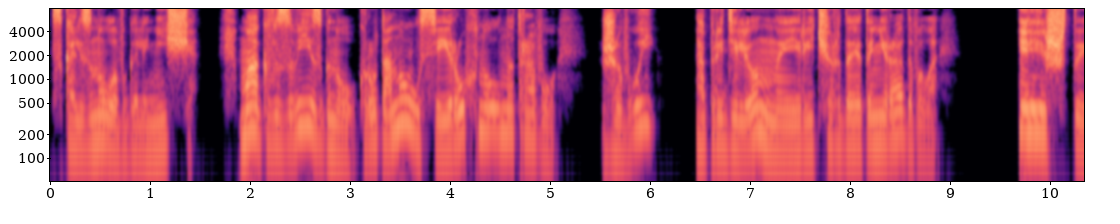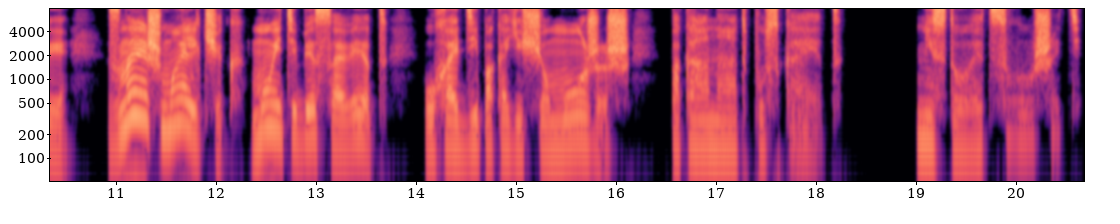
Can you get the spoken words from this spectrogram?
скользнула в голенище. Маг взвизгнул, крутанулся и рухнул на траву. Живой? Определенно, и Ричарда это не радовало. «Ишь ты! Знаешь, мальчик, мой тебе совет. Уходи, пока еще можешь, пока она отпускает. Не стоит слушать.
